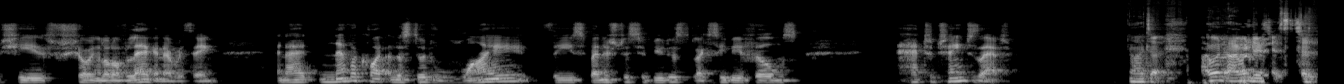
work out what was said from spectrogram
she's showing a lot of leg and everything. And I had never quite understood why the Spanish distributors like CB Films had to change that. I don't. I wonder, I wonder if it's to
